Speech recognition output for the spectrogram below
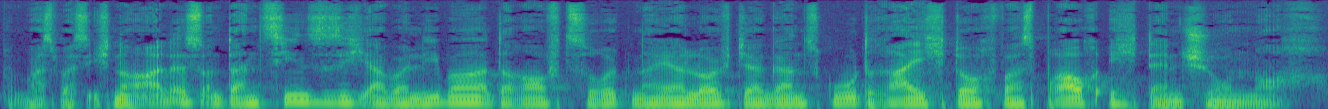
was weiß ich noch alles und dann ziehen sie sich aber lieber darauf zurück, naja, läuft ja ganz gut, reicht doch, was brauche ich denn schon noch?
